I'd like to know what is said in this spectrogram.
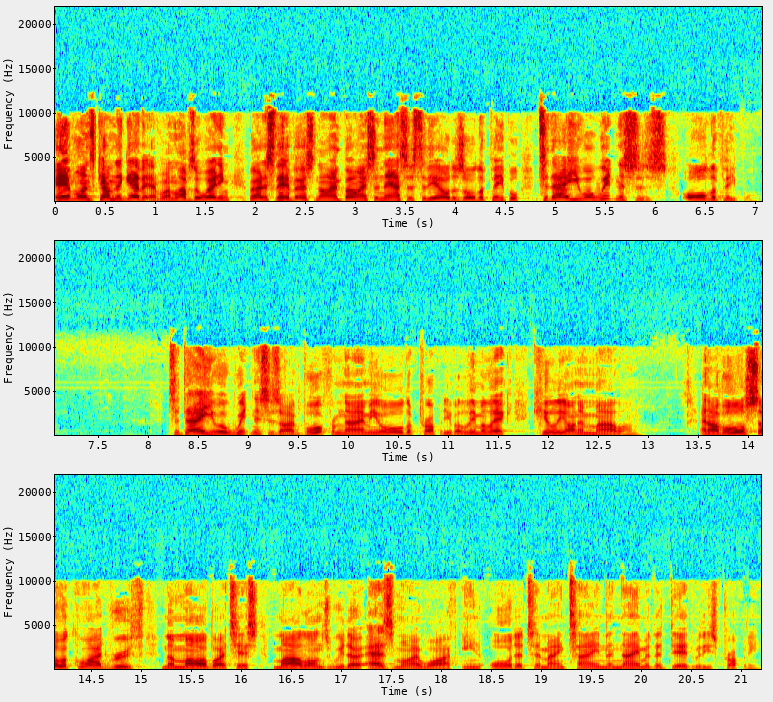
Everyone's come together. Everyone loves a wedding. Notice there, verse 9 Boaz announces to the elders, all the people, Today you are witnesses, all the people. Today you are witnesses. I have bought from Naomi all the property of Elimelech, Kilion, and Mahlon. And I've also acquired Ruth, the Moabitess, Mahlon's widow, as my wife, in order to maintain the name of the dead with his property,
